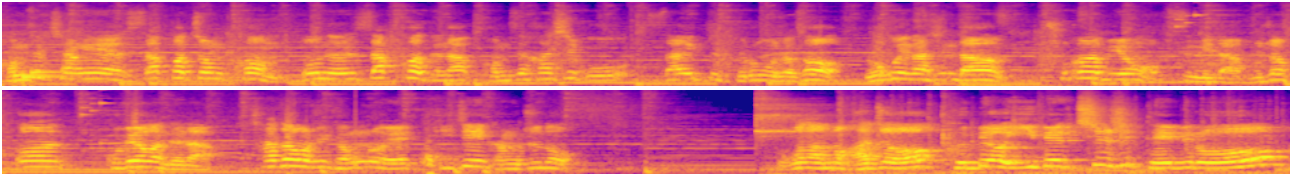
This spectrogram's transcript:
검색창에 사커.com 또는 사커드낙 검색하시고 사이트 들어오셔서 로그인하신 다음 추가 비용 없습니다. 무조건 900원 대납. 찾아오신 경로에 BJ 강준호. 이건 한번 가죠. 급여 270 대비로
